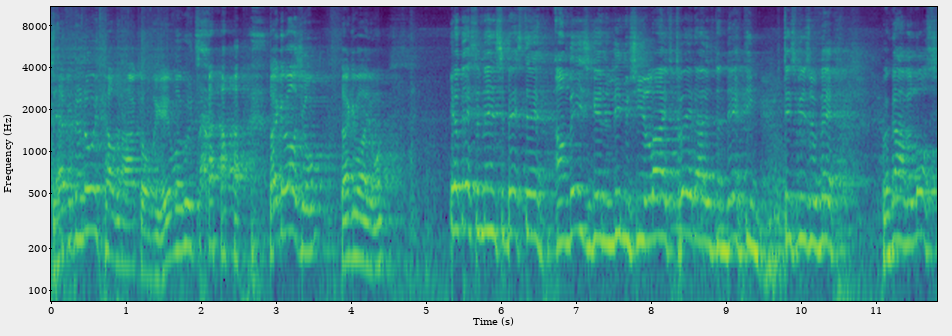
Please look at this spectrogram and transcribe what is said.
Dat heb ik nog nooit gehad, een aankondiging. Helemaal goed. Dankjewel, John. Dankjewel, jongen. Ja, beste mensen, beste aanwezigen, Limousine Live 2013. Het is weer zover. We gaan weer los.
